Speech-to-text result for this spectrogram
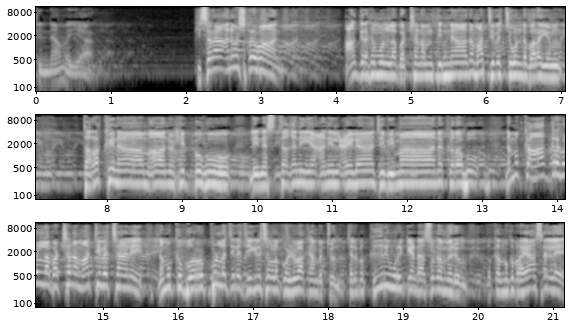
തിന്നാൻ വയ്യ കിസ്റ അനുശ്രവാൻ ആഗ്രഹമുള്ള ഭക്ഷണം തിന്നാതെ മാറ്റിവെച്ചുകൊണ്ട് പറയും നമുക്ക് ആഗ്രഹമുള്ള ഭക്ഷണം മാറ്റിവെച്ചാലേ നമുക്ക് വെറുപ്പുള്ള ചില ചികിത്സകളൊക്കെ ഒഴിവാക്കാൻ പറ്റുന്നു. ചിലപ്പോൾ കീറി മുറിക്കേണ്ട അസുഖം വരും. ഇതൊക്കെ നമുക്ക് പ്രയാസല്ലേ?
